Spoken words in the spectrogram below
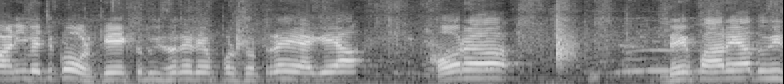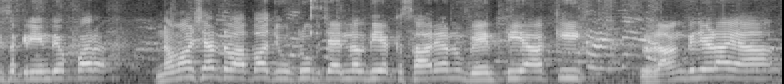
ਪਾਣੀ ਵਿੱਚ ਘੋਲ ਕੇ ਇੱਕ ਦੂਸਰੇ ਦੇ ਉੱਪਰ ਸੁੱਟ ਰਹੇ ਹੈਗੇ ਆ। ਔਰ ਦੇਖ ਪਾ ਰਹੇ ਆ ਤੁਸੀਂ ਸਕਰੀਨ ਦੇ ਉੱਪਰ। ਨਵਾਂ ਸ਼ਹਿਰ ਦਵਾਬਾ YouTube ਚੈਨਲ ਦੀ ਇੱਕ ਸਾਰਿਆਂ ਨੂੰ ਬੇਨਤੀ ਆ ਕਿ ਰੰਗ ਜਿਹੜਾ ਆ,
